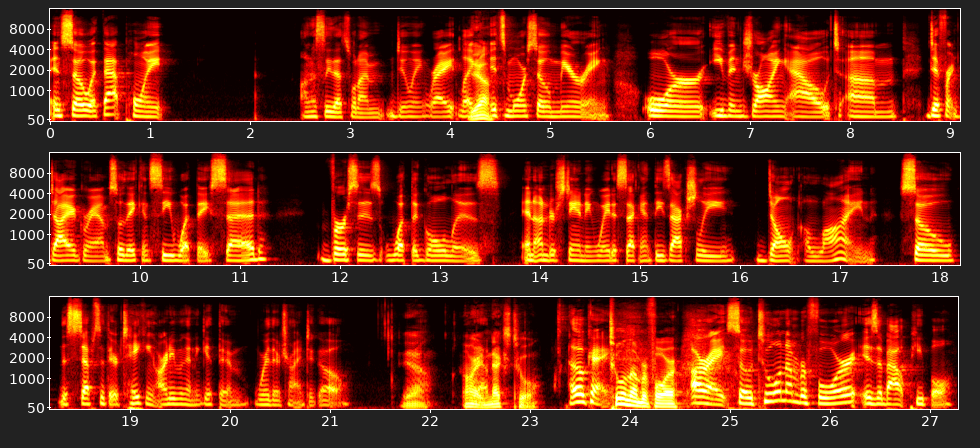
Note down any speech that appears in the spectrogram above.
And so at that point, honestly, that's what I'm doing, right? Like Yeah. it's more so mirroring or even drawing out um, different diagrams so they can see what they said versus what the goal is and understanding, wait a second, these actually don't align. So the steps that they're taking aren't even going to get them where they're trying to go. Yeah. All right. Yep. Next tool. Okay. Tool number four. All right. So tool number four is about people.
